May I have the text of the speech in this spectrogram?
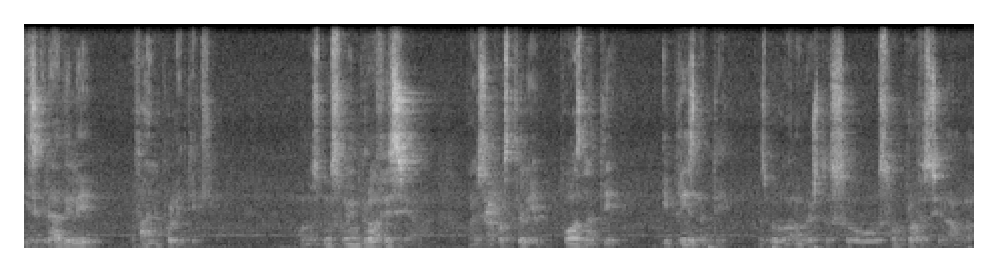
izgradili van politike, odnosno svojim profesijama. Oni su postali poznati i priznati zbog onoga što su u svom profesionalnom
